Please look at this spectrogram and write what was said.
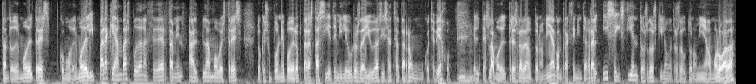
tanto del Model 3 como del Model Y, para que ambas puedan acceder también al plan Moves 3, lo que supone poder optar hasta 7.000 euros de ayuda si se achatarra un coche viejo. El Tesla Model 3 gran autonomía, con tracción integral y 602 kilómetros de autonomía homologada,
